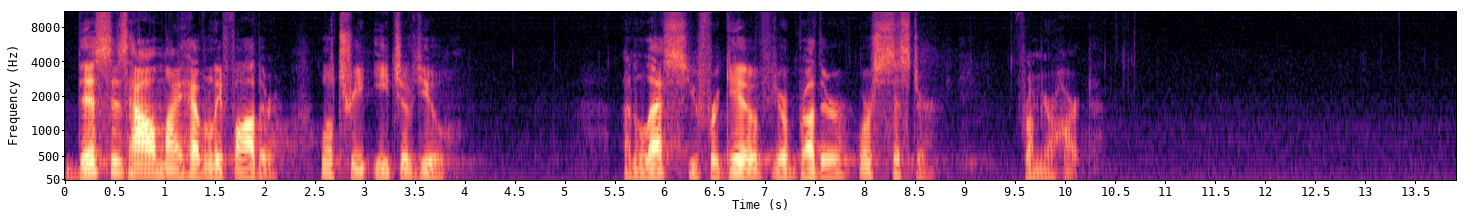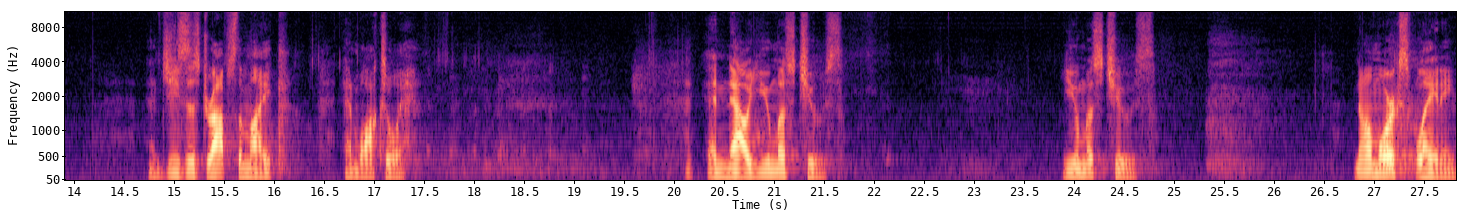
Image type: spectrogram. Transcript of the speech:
This is how my heavenly Father will treat each of you unless you forgive your brother or sister from your heart. And Jesus drops the mic and walks away. And now you must choose. You must choose. No more explaining.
